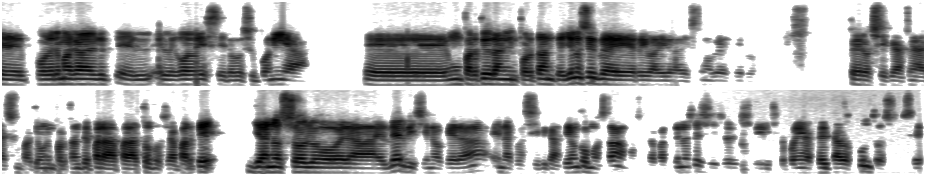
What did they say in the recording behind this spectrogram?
eh, poder marcar el, el- el gol ese, lo que suponía eh, en un partido tan importante. Yo no soy de rivalidades, tengo que decirlo, pero sí que al final es un partido muy importante para, para todos. Y aparte, ya no solo era el derby, sino que era en la clasificación como estábamos. Que aparte, no sé si, se- si se ponía el Celta a dos puntos, si,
